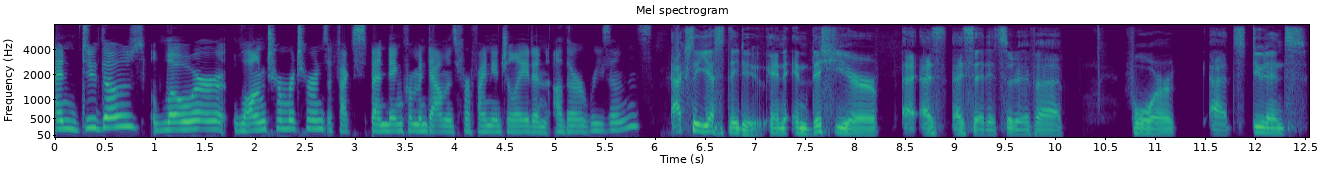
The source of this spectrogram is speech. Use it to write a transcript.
And do those lower long term returns affect spending from endowments for financial aid and other reasons? Actually, yes, they do. And, and this year, as I said, it's sort of uh, for uh, students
